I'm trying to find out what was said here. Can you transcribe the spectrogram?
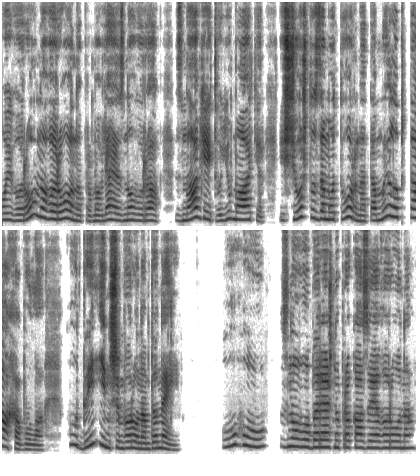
Ой, ворона, ворона, промовляє знову рак, знав я й твою матір, і що ж то за моторна та мила птаха була, куди іншим воронам до неї? Угу, знову обережно проказує ворона.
